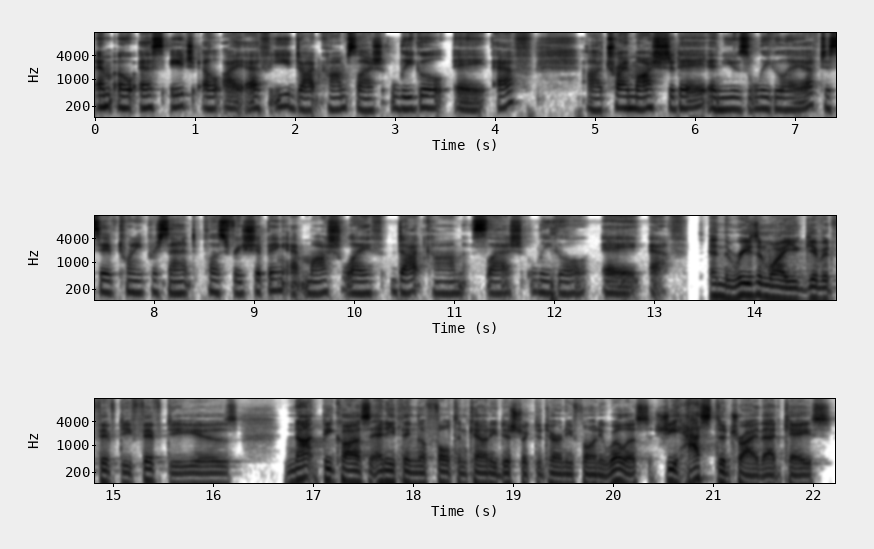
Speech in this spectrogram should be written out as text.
M O S H L I F E dot com slash legal AF. Uh, try Mosh today and use legal AF to save 20% plus free shipping at moshlife.com slash legal AF. And the reason why you give it 50 50 is not because anything of Fulton County District Attorney Fani Willis. She has to try that case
